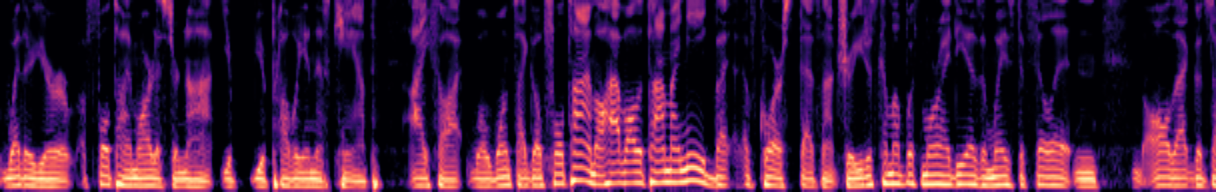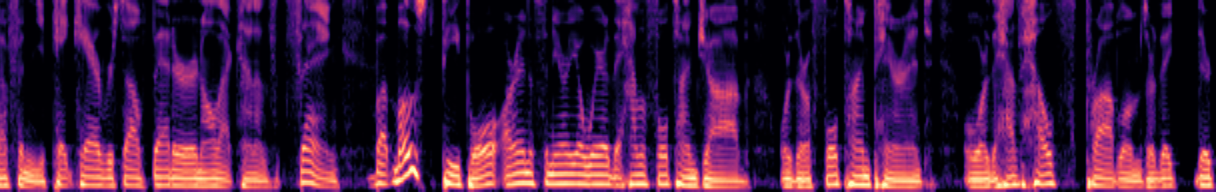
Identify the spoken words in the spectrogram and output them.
whether you're a full-time artist or not, you're you're probably in this camp. I thought, well, once I go full-time, I'll have all the time I need, but of course, that's not true. You just come up with more ideas and ways to fill it and all that good stuff and you take care of yourself better and all that kind of thing. But most people are in a scenario where they have a full-time job or they're a full-time parent or they have health problems or they they're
